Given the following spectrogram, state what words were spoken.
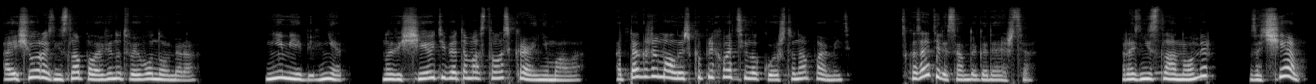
А еще разнесла половину твоего номера. Не мебель, нет, но вещей у тебя там осталось крайне мало. А также малышка прихватила кое-что на память. Сказать или сам догадаешься? Разнесла номер? Зачем?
